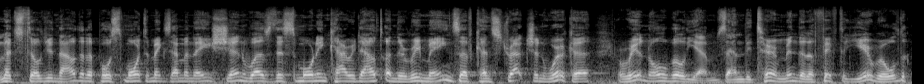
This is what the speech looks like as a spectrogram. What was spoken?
Let's tell you now that a post-mortem examination was this morning carried out on the remains of construction worker Reynold Williams and determined that a 50-year-old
